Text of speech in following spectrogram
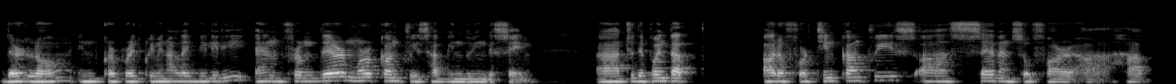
their law in corporate criminal liability. And from there, more countries have been doing the same uh, to the point that out of 14 countries, uh, seven so far uh, have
